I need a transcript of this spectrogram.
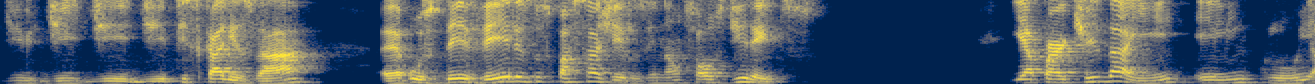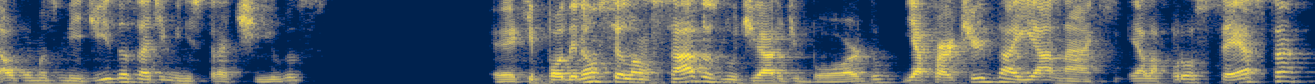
de, de, de, de fiscalizar é, os deveres dos passageiros e não só os direitos. E a partir daí, ele inclui algumas medidas administrativas é, que poderão ser lançadas no diário de bordo, e a partir daí a ANAC, ela processa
